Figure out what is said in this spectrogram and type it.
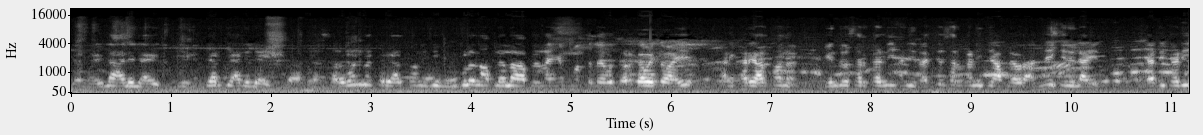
ज्या महिला आलेल्या आहेत जे विद्यार्थी आलेले आहेत सर्वांना खऱ्या अर्थानं हे उलगुलन आपल्याला आपल्याला हे मंत्रालयावर धडकावायचं आहे. आणि खऱ्या अर्थानं केंद्र सरकारने आणि राज्य सरकारने जे आपल्यावर अन्याय केलेले आहेत या ठिकाणी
